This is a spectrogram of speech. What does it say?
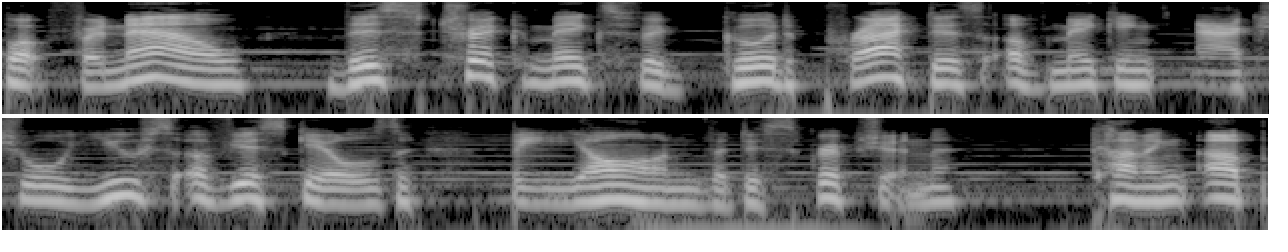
but for now, this trick makes for good practice of making actual use of your skills beyond the description, coming up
